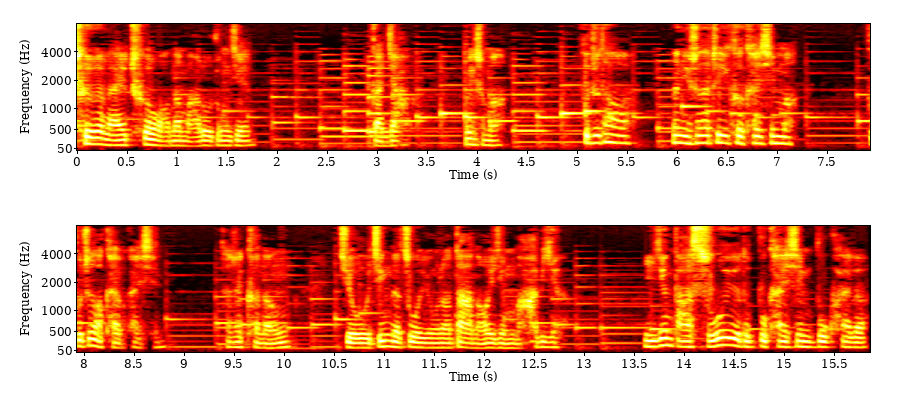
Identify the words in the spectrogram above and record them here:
车来车往的马路中间干架了。为什么？不知道啊。那你说他这一刻开心吗？不知道开不开心。但是可能酒精的作用让大脑已经麻痹了，已经把所有的不开心、不快乐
